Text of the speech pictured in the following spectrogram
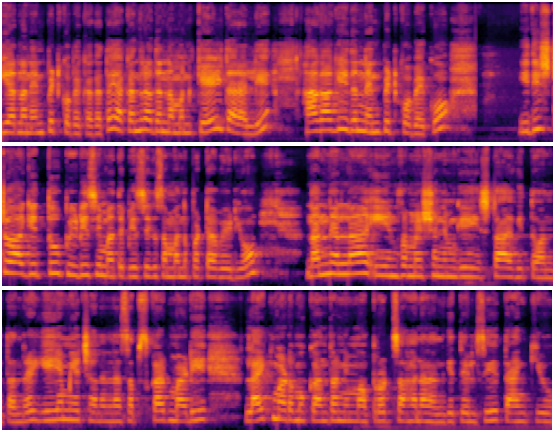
ಇಯರ್ನ ನೆನ್ಪಿಟ್ಕೋಬೇಕಾಗುತ್ತೆ. ಯಾಕಂದರೆ ಅದನ್ನು ನಮ್ಮನ್ನು ಕೇಳ್ತಾರೆ ಅಲ್ಲಿ ಹಾಗಾಗಿ ಇದನ್ನು ನೆನ್ಪಿಟ್ಕೋಬೇಕು. ಇದಿಷ್ಟು ಆಗಿತ್ತು ಪಿ ಡಿ ಸಿ ಮತ್ತು ಪಿ ಸಿಗೆ ಸಂಬಂಧಪಟ್ಟ ವಿಡಿಯೋ ನನ್ನೆಲ್ಲ ಈ ಇನ್ಫಾರ್ಮೇಷನ್ ನಿಮಗೆ ಇಷ್ಟ ಆಗಿತ್ತು ಅಂತಂದರೆ ಎ ಎಂ ಎ ಚಾನಲ್ನ ಸಬ್ಸ್ಕ್ರೈಬ್ ಮಾಡಿ ಲೈಕ್ ಮಾಡೋ ಮುಖಾಂತರ ನಿಮ್ಮ ಪ್ರೋತ್ಸಾಹನ ನನಗೆ ತಿಳಿಸಿ. ಥ್ಯಾಂಕ್ ಯು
